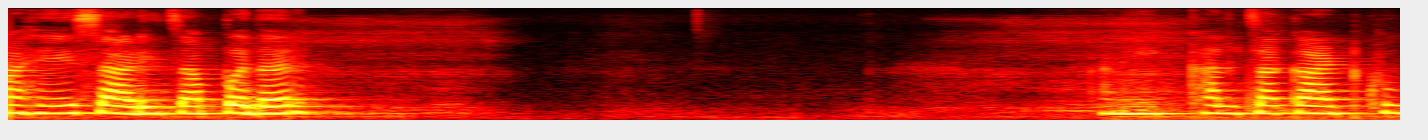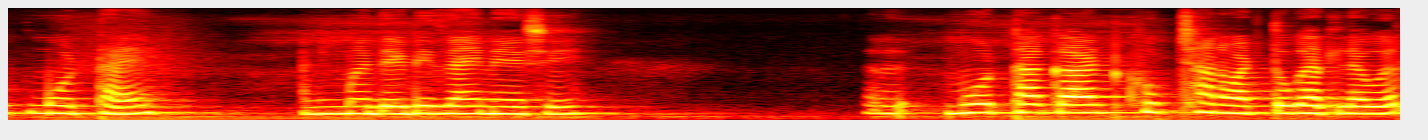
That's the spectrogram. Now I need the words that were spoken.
आहे साडीचा पदर. आणि खालचा काठ खूप मोठा आहे. आणि मध्ये डिझाईन आहे अशी. तर मोठा काठ खूप छान वाटतो घातल्यावर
